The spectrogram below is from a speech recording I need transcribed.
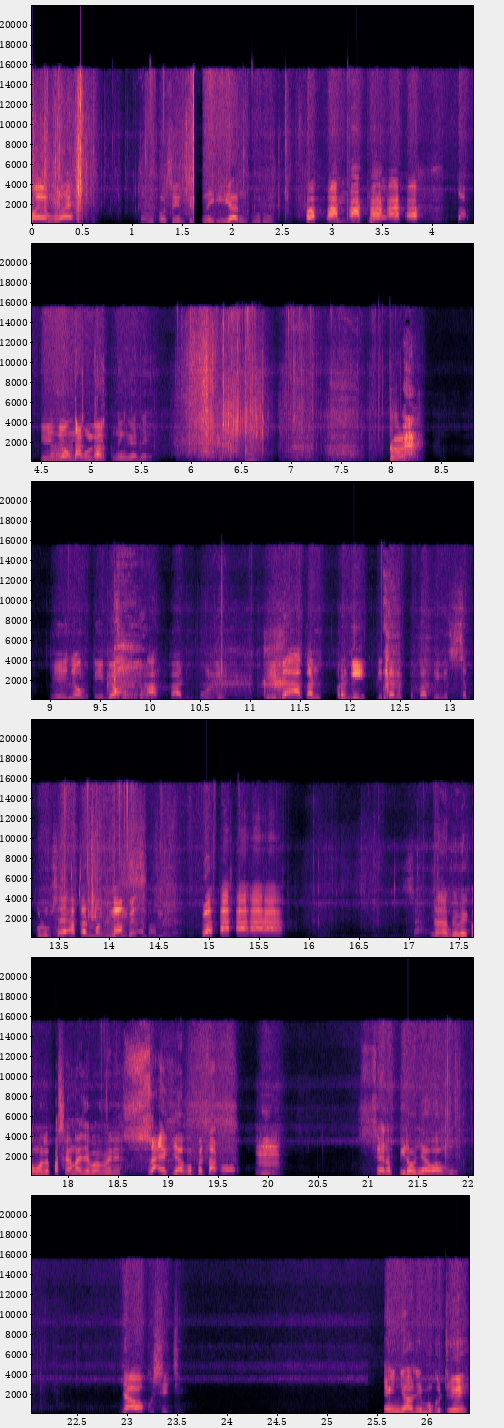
Oh yang mulai. Kamu oh sing dikene Ian guru. Oh iya. Tak Inyong tak mulai. tak ning kene. Inyong tidak akan pulih. Tidak akan pergi dari tempat ini sebelum saya akan mengambil Abah Mener. saya, Udah lebih baik kamu lepaskan aja Bamennya. Saiki aku petak kok. hmm, Serep piro nyawamu? nyawaku siji. Yang nyalimu gede,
